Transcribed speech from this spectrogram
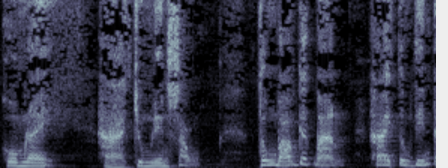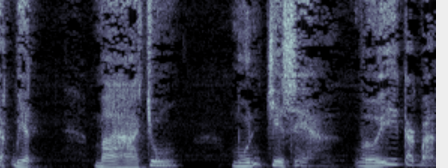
Hôm nay, Hà Trung lên sóng thông báo các bạn hai thông tin đặc biệt mà Hà Trung muốn chia sẻ với các bạn.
